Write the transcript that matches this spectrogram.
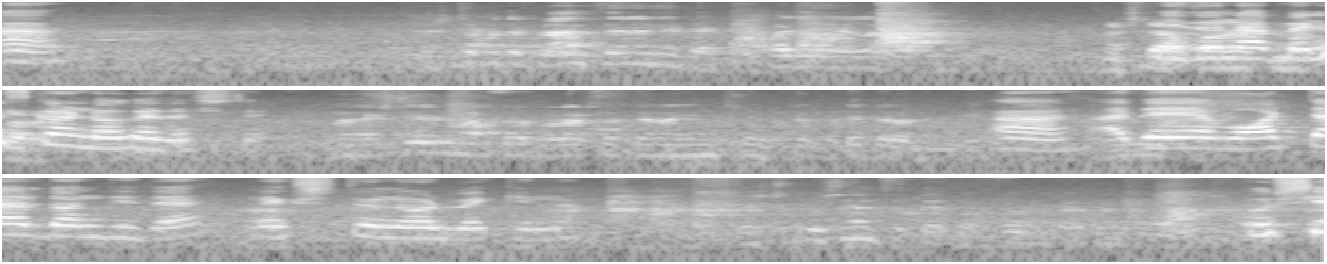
ಹಾಂ. ಮತ್ತೆ ಪ್ಲಾನ್ಸ್ ಏನೇನಿದೆ? ಅಪ್ಪಾಜಿ ಎಲ್ಲ? ಇದನ್ನ ಬೆಳೆಸ್ಕೊಂಡು ಹೋಗೋದಷ್ಟೇ. ನೆಕ್ಸ್ಟ್ ಏನು ಮಾಡ್ತಾರೆ ಪ್ರಾಡಕ್ಟ್ಸ್ ಜನ ಹಿಂಸು ಪಡಿತಾರೆ ನಿಮಗೆ. ಹಾ ಅದೇ ವಾಟರ್ದೊಂದಿದೆ ನೆಕ್ಸ್ಟ್ ನೋಡ್ಬೇಕಿನ್ನ. ಎಷ್ಟು ಖುಷಿ ಅನ್ಸುತ್ತೆ ಮಕ್ಕಳು ಖುಷಿ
